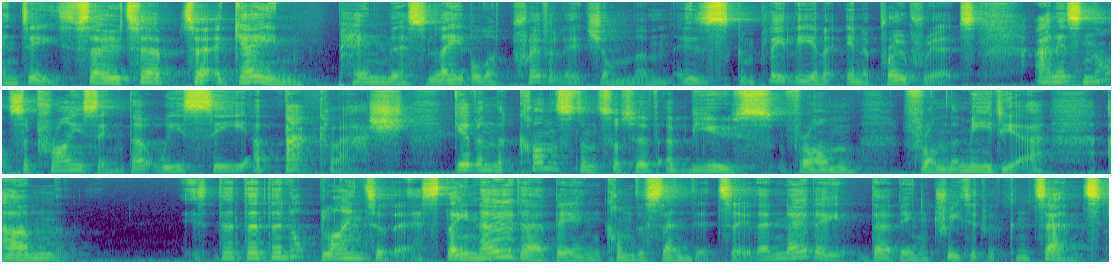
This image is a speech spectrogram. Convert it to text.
Indeed. So to, to again, pin this label of privilege on them is completely in, inappropriate. And it's not surprising that we see a backlash given the constant sort of abuse from from the media. Um, they're, they're, not blind to this. They know they're being condescended to. They know they, they're being treated with contempt.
